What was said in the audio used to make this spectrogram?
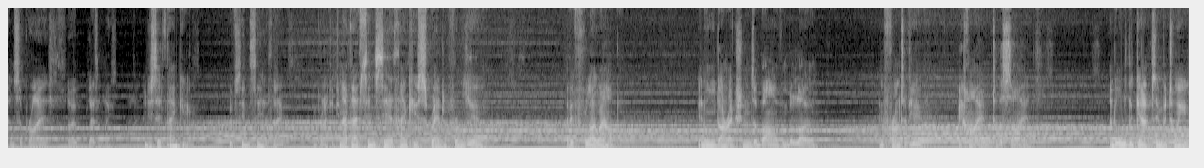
and surprised so pleasantly. And you said thank you with sincere thanks and gratitude. And have that sincere thank you spread from you. Have it flow out in all directions above and below, in front of you, behind, to the sides, and all of the gaps in between.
